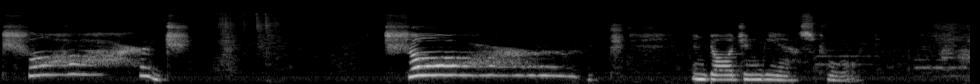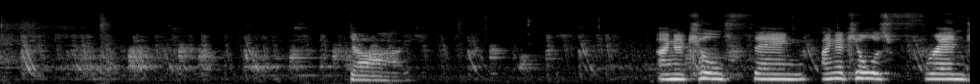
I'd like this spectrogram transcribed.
charge! Charge! And dodging the asteroid. Die. I'm gonna kill Fang. I'm gonna kill his friend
